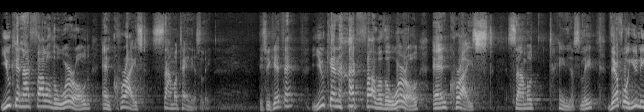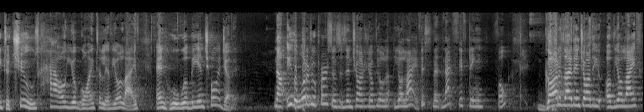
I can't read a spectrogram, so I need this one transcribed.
You cannot follow the world and Christ simultaneously. Did you get that? You cannot follow the world and Christ simultaneously. Therefore, you need to choose how you're going to live your life and who will be in charge of it. Now, either one or two persons is in charge of your, your life. It's not 15 folk. God is either in charge of your life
